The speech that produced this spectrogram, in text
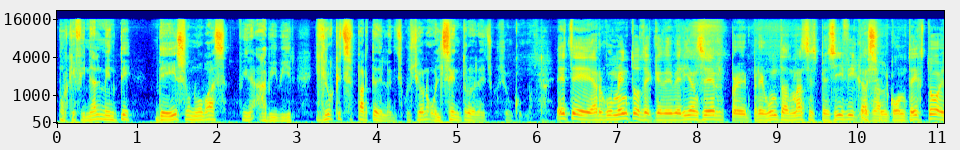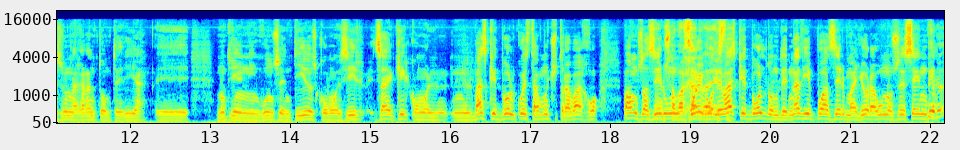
porque finalmente de eso no vas a vivir. Y creo que esa es parte de la discusión o el centro de la discusión común. Este argumento de que deberían ser preguntas más específicas al contexto es una gran tontería. Eh, no tiene ningún sentido. Es como decir, ¿sabe qué? Como en el básquetbol cuesta mucho trabajo, vamos a hacer un juego de básquetbol donde nadie pueda ser mayor a unos 60. Pero,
